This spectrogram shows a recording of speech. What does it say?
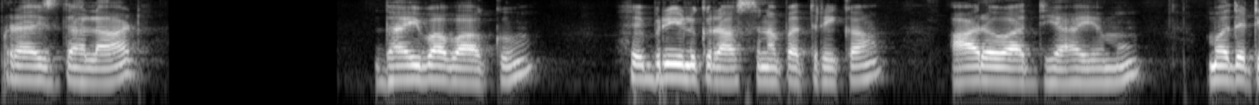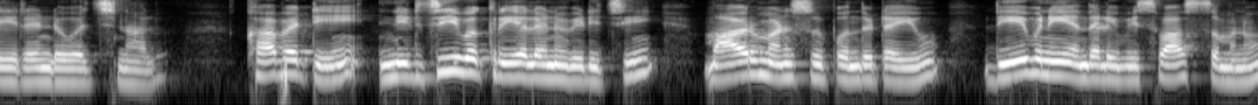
ప్రైజ్ ద లాడ్ దైవవాకు హెబ్రిలకు రాసిన పత్రిక ఆరో అధ్యాయము మొదటి రెండు వచనాలు. కాబట్టి నిర్జీవ క్రియలను విడిచి మారు మనసు పొందుటయు దేవుని ఎందలి విశ్వాసమును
